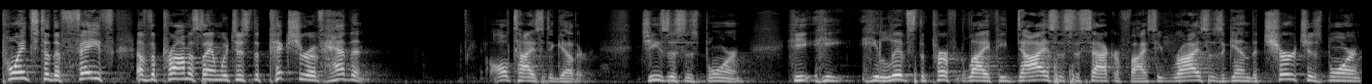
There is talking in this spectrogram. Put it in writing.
points to the faith of the promised land, which is the picture of heaven. It all ties together. Jesus is born. He, he, he lives the perfect life. He dies as a sacrifice. He rises again. The church is born.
